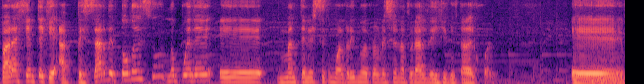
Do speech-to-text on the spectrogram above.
para gente que a pesar de todo eso no puede eh, mantenerse como al ritmo de progresión natural de dificultad del juego. Eh,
